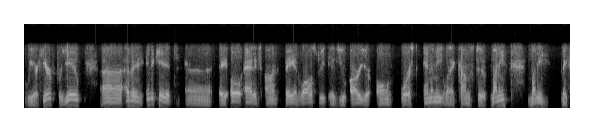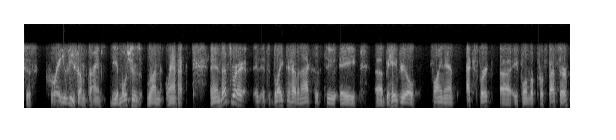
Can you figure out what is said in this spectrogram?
We are here for you. Uh, as I indicated, uh, a old adage on Bay and Wall Street is you are your own worst enemy when it comes to money. Money makes us crazy sometimes. The emotions run rampant. And that's where it's a delight to have an access to a uh, behavioral finance expert, uh, a former professor,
